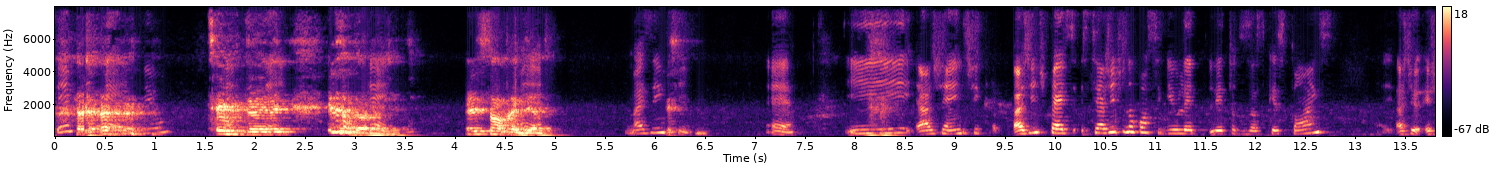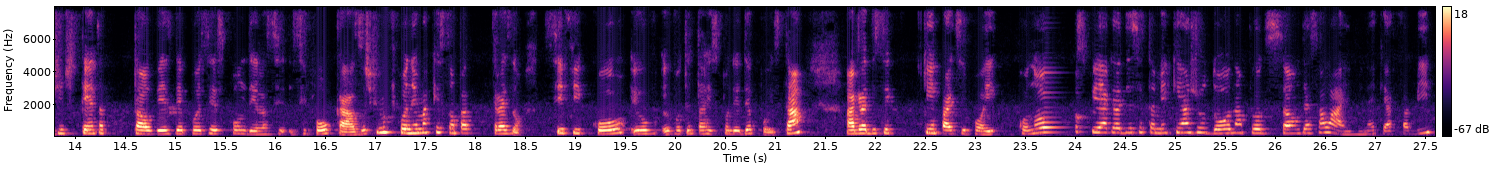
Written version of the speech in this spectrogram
Sempre tem, viu? Sempre tem? Eles adoram a gente. Eles estão aprendendo. É. Mas, enfim. É. E a gente, a gente pede, se a gente não conseguiu ler, ler todas as questões, a gente, a gente tenta talvez depois respondê-la, se, se, for o caso. Acho que não ficou nenhuma questão para trás, não. Se ficou, eu, eu vou tentar responder depois, tá? Agradecer quem participou aí conosco e agradecer também quem ajudou na produção dessa live, né? Que é a Fabi,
